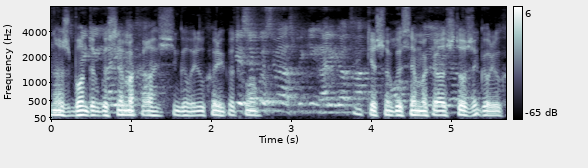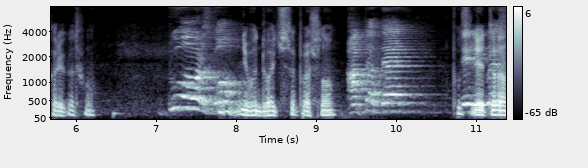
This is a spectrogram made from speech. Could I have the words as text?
Наш Бондев Гусей. Махарадж говорил Харикатху. Кешав Гусей Махарадж тоже говорил Харикатху. И вот два часа прошло. После этого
